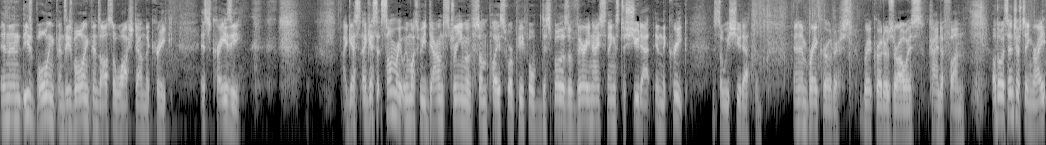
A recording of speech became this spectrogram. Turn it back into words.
And then these bowling pins, these bowling pins also wash down the creek. It's crazy. I guess I guess at some rate we must be downstream of some place where people dispose of very nice things to shoot at in the creek. So we shoot at them. And then brake rotors. Brake rotors are always kind of fun. Although it's interesting, right?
